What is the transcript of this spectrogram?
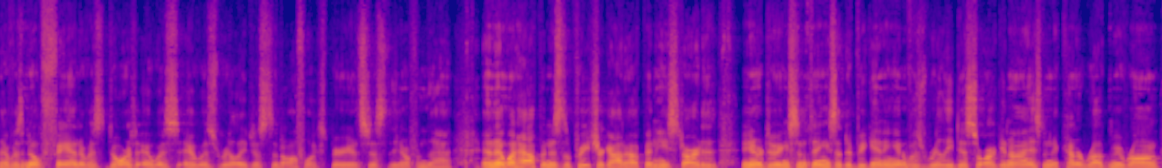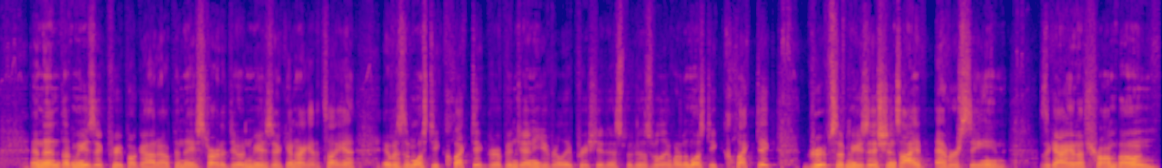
There was no fan. There was doors. It was, it was really just an awful experience, just you know, from that. And then what happened is the preacher got up and he started, you know, doing some things at the beginning and it was really disorganized and it kind of rubbed me wrong. And then the music people got up and they started doing music. And I got to tell you, it was the most eclectic group. And Jenny, you really appreciate this, but it was really one of the most eclectic groups of musicians I've ever seen. There's a guy in a trombone.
